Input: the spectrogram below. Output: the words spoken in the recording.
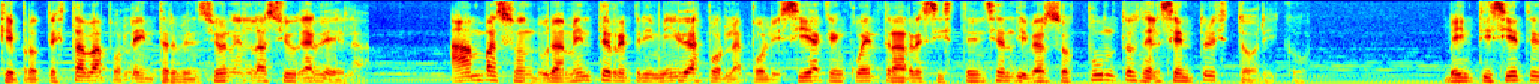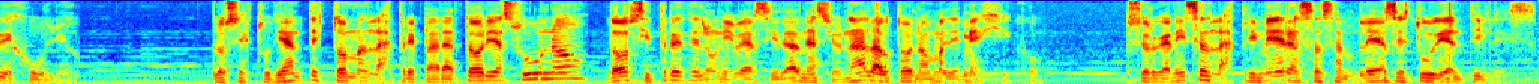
que protestaba por la intervención en la Ciudadela. Ambas son duramente reprimidas por la policía que encuentra resistencia en diversos puntos del centro histórico. 27 de julio. Los estudiantes toman las preparatorias 1, 2 y 3 de la Universidad Nacional Autónoma de México. Se organizan las primeras asambleas estudiantiles.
